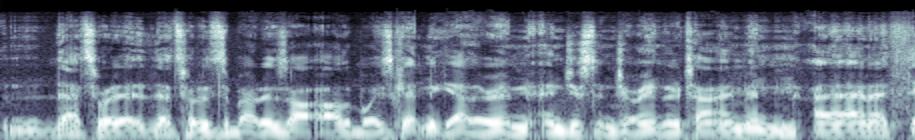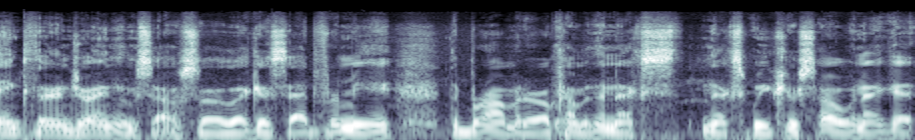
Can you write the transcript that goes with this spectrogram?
that's what it, that's what it's about is all, all the boys getting together and, and just enjoying their time and and I think they're enjoying themselves. So like I said, for me, the barometer will come in the next next week or so when I get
